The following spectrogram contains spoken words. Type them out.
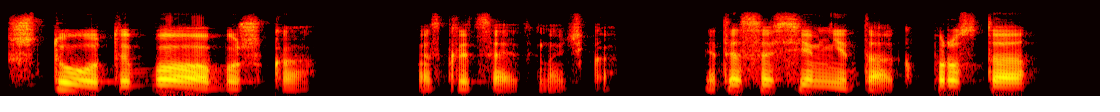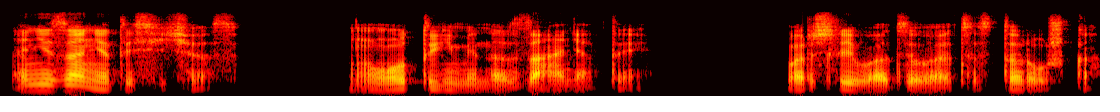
«Что ты, бабушка?» восклицает внучка. «Это совсем не так, просто они заняты сейчас». «Вот именно, заняты», воршливо отзывается старушка.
